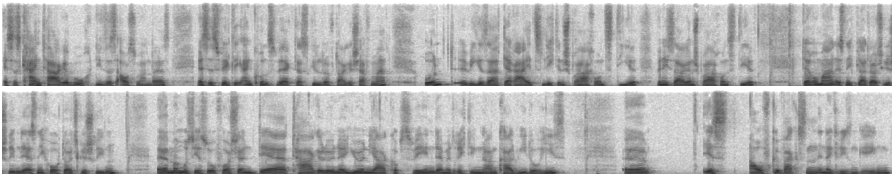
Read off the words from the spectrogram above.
es ist kein Tagebuch dieses Auswanderers. Es ist wirklich ein Kunstwerk, das Gildorf da geschaffen hat. Und äh, wie gesagt, der Reiz liegt in Sprache und Stil. Wenn ich sage in Sprache und Stil, der Roman ist nicht plattdeutsch geschrieben, der ist nicht hochdeutsch geschrieben. Äh, man muss sich es so vorstellen, der Tagelöhner Jörn Jakob Sven, der mit richtigen Namen Karl Wido hieß, äh, ist aufgewachsen in der Griesengegend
